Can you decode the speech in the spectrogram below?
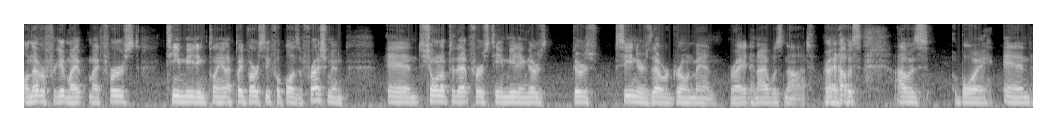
I'll never forget my, my first team meeting playing. I played varsity football as a freshman and showing up to that first team meeting, there's there's seniors that were grown men, right? And I was not, right? I was, I was a boy and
